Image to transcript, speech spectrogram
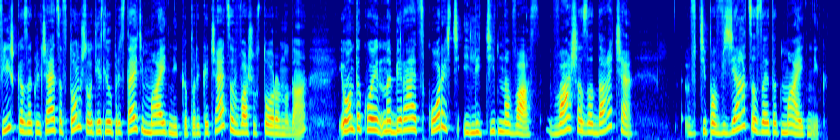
фишка заключается в том, что вот если вы представите маятник, который качается в вашу сторону, да, И он такой набирает скорость и летит на вас. Ваша задача, типа, взяться за этот маятник,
